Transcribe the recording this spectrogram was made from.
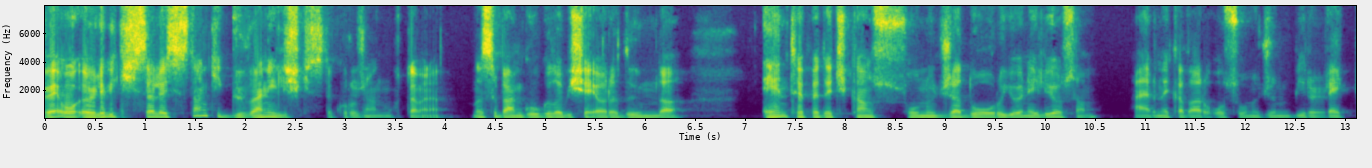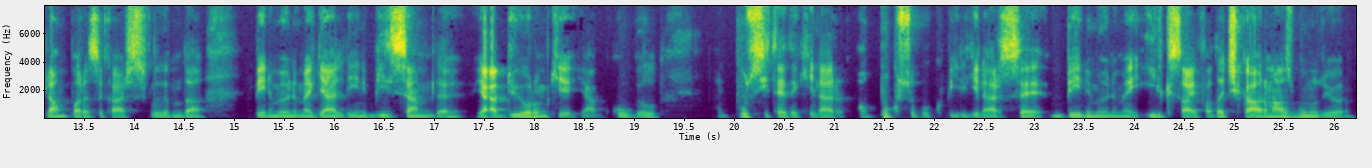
Ve o öyle bir kişisel asistan ki güven ilişkisi de kuracaksın muhtemelen. Nasıl ben Google'a bir şey aradığımda en tepede çıkan sonuca doğru yöneliyorsam her ne kadar o sonucun bir reklam parası karşılığında benim önüme geldiğini bilsem de ya diyorum ki ya Google bu sitedekiler abuk subuk bilgilerse benim önüme ilk sayfada çıkarmaz bunu diyorum.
